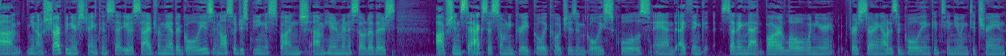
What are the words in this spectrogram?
um, you know, sharpen your strength and set you aside from the other goalies, and also just being a sponge. Um, here in Minnesota, there's options to access so many great goalie coaches and goalie schools, and I think setting that bar low when you're first starting out as a goalie and continuing to train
